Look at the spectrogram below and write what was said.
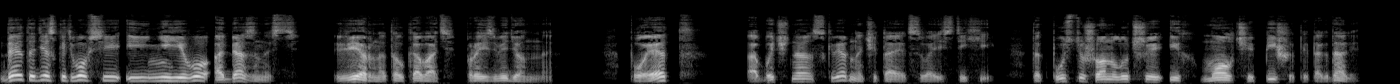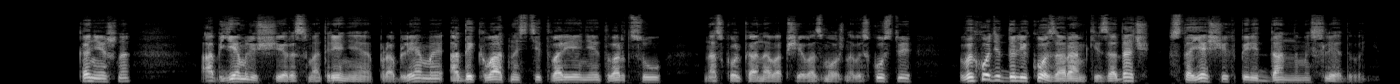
Да это, дескать, вовсе и не его обязанность верно толковать произведенное. Поэт обычно скверно читает свои стихи, так пусть уж он лучше их молча пишет и так далее. Конечно, объемлющее рассмотрение проблемы адекватности творения Творцу, насколько она вообще возможна в искусстве, выходит далеко за рамки задач, стоящих перед данным исследованием.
